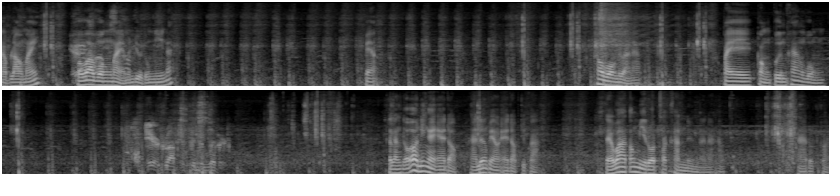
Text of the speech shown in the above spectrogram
กับเราไหม เพราะว่าวงใหม่มันอยู่ตรงนี้นะไปเอาเข้าวงดีกว่านะครับ ไปกล่องปืนข้างวง Airdrop has been delivered. กำลังจะอ๋อนี่ไงแอร์ดรอปหาเรื่องไปเอาแอร์ดรอปดีกว่า แต่ว่าต้องมีรถสักคันหนึ่งอะนะครับ หารถก่อน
